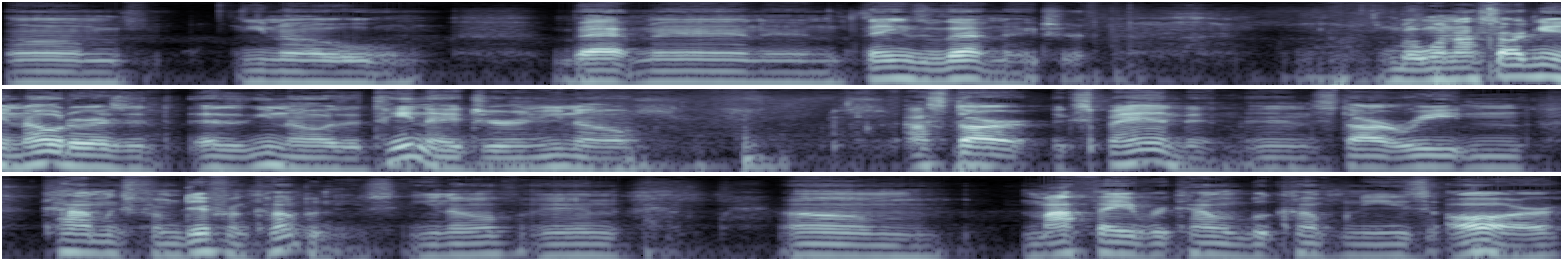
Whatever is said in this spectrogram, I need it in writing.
um, you know, Batman, and things of that nature. But when I start getting older, as a as you know, as a teenager, and you know, I start expanding and start reading comics from different companies. You know, and um, my favorite comic book companies are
